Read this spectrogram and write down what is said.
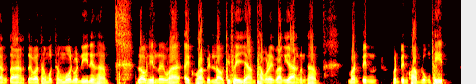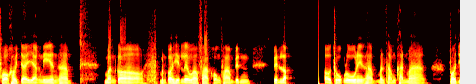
ต่างๆ แต่ว่าทั้งหมดทั้งมวลวันนี้เนี่ยครับ เราเห็นเลยว่าไอ้ความเป็นเราที่พยายามทำอะไรบางอย่างนั้นครับ มันเป็นมันเป็นความหลงผิด พอเข้าใจอย่างนี้นะครับ มันก็มันก็เห็นเลยว่าฝ้าของความเป็นเป็นเรา เราถูกรู้นี่ครับ มันสำคัญมาก เพราะจ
